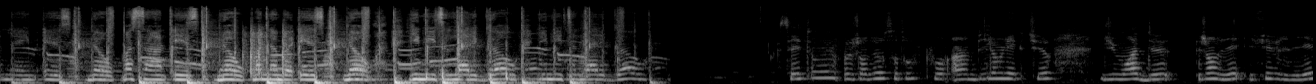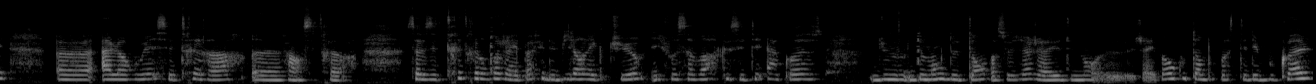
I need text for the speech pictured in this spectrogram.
My name is no, my sign is no, my number is no. You need to let it go, you need to let it go. Salut tout le monde, aujourd'hui on se retrouve pour un bilan lecture du mois de janvier et février. Euh, alors oui, c'est très rare, euh, enfin c'est très rare. Ça faisait très très longtemps que j'avais pas fait de bilan lecture. Il faut savoir que c'était à cause du, de manque de temps parce que déjà j'avais euh, j'avais pas beaucoup de temps pour poster des boucoles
